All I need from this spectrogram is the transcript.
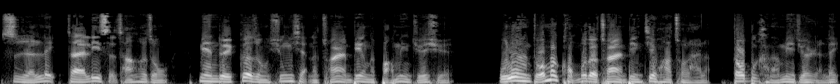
是人类在历史长河中面对各种凶险的传染病的保命绝学。无论多么恐怖的传染病进化出来了，都不可能灭绝人类，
